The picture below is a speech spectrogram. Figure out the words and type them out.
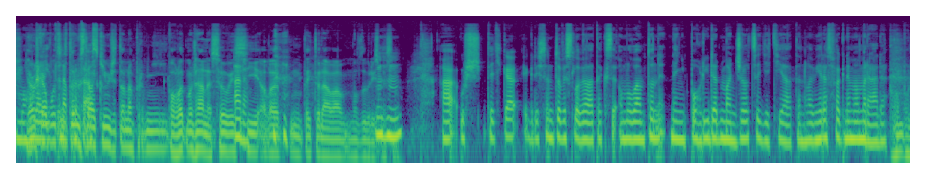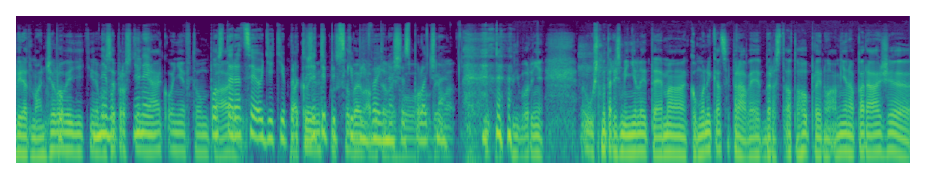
mohla Já už chápu, co jste tím, že to na první pohled možná nesouvisí, ano. ale teď to dává moc dobrý smysl. Mm-hmm. A už teďka, když jsem to vyslovila, tak se omlouvám, to ne, není pohlídat manželce děti, já tenhle výraz fakt nemám ráda. Pohlídat manželovi děti, nebo, nebo se prostě ne, nějak o ně v tom páru, Postarat se o děti, protože typicky bývají naše společné. Oběma. Výborně. Už jsme tady zmínili téma komunikace právě brzd a toho plynu a mě napadá, že,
